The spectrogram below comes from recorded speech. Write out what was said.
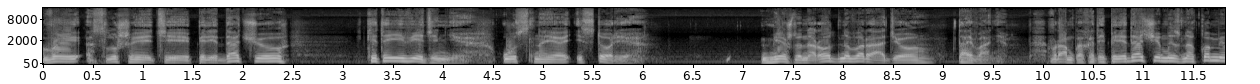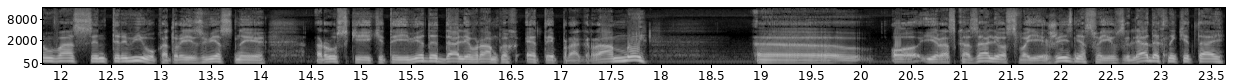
Вы слушаете передачу «Китаеведение. Устная история» Международного радио Тайваня. В рамках этой передачи мы знакомим вас с интервью, которые известные русские китаеведы дали в рамках этой программы э, о, и рассказали о своей жизни, о своих взглядах на Китай,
